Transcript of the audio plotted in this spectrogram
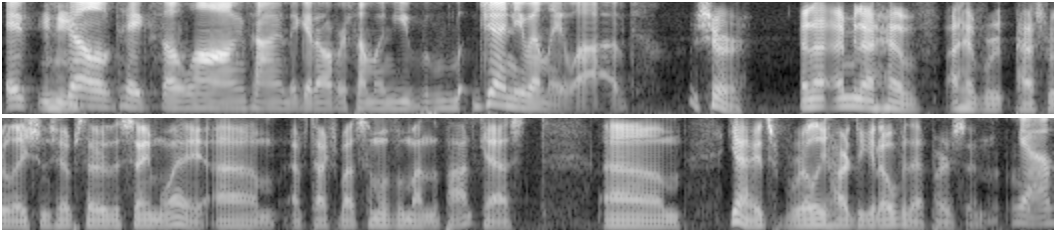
it Mm-hmm. still takes a long time to get over someone you l- genuinely loved. Sure. And I, I mean, I have I have re- past relationships that are the same way. Um, I've talked about some of them on the podcast. Um, yeah, it's really hard to get over that person. Yeah.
